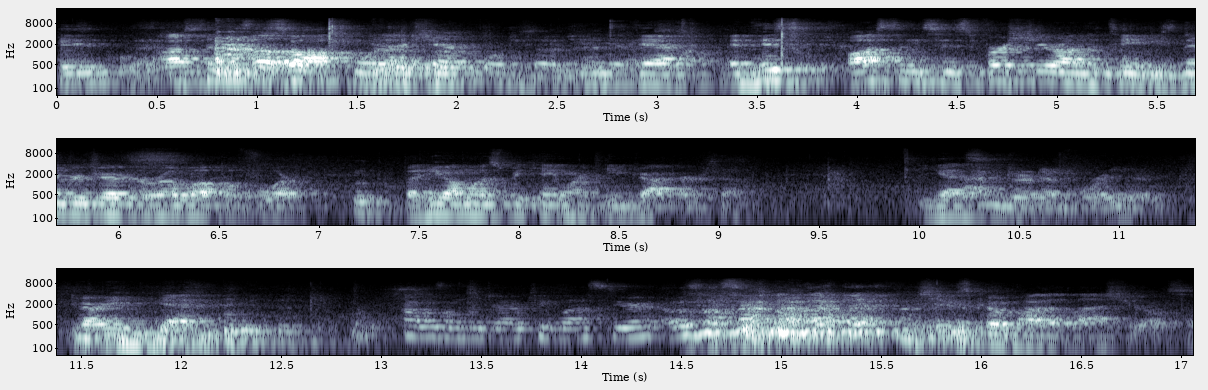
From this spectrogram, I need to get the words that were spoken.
He's- Austin is a sophomore this year. Yeah, and his, Austin's his first year on the team. He's never driven a robot before, but he almost became our team driver, so. You guys. I haven't driven it for you. Very, yeah. I was on the drive team last year. I was also. She was co-pilot last year also.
